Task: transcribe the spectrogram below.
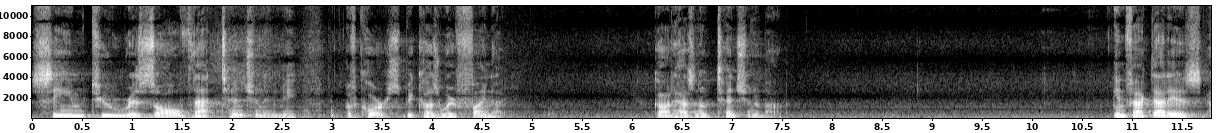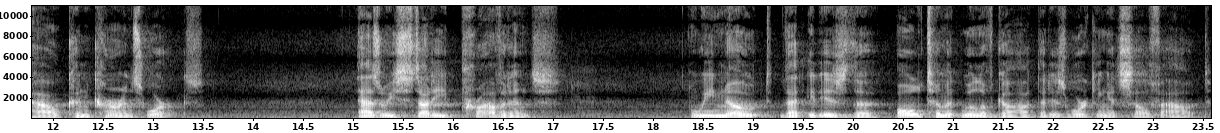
seem to resolve that tension in me. Of course, because we're finite. God has no tension about it. In fact, that is how concurrence works. As we study providence, we note that it is the ultimate will of God that is working itself out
